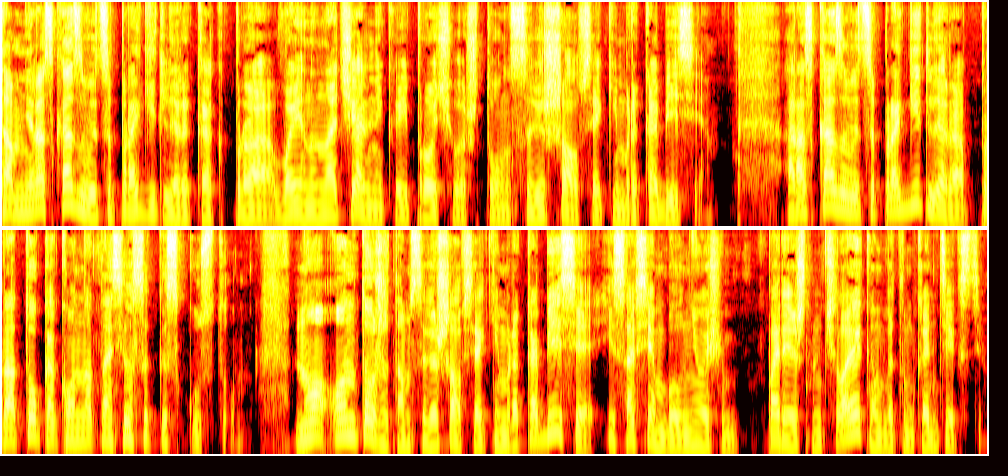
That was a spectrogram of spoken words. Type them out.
там не рассказывается про Гитлера как про военноначальника и прочего, что он совершал всякие мракобесия. А рассказывается про Гитлера, про то, как он относился к искусству. Но он тоже там совершал всякие мракобесия и совсем был не очень порядочным человеком в этом контексте.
